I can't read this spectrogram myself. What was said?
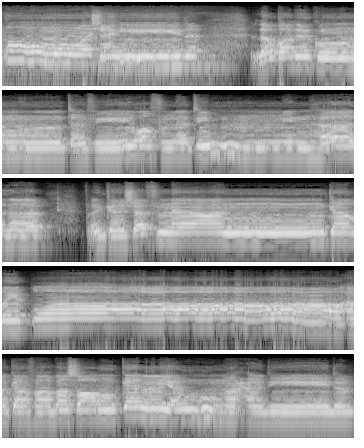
سائق وشهيد لقد كنت في غفلة من هذا فكشفنا عنك غطاءك فبصرك اليوم حديد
